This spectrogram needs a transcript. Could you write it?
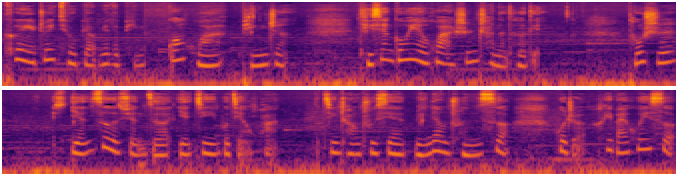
刻意追求表面的平光滑平整，体现工业化生产的特点，同时。颜色的选择也进一步简化，经常出现明亮纯色或者黑白灰色。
